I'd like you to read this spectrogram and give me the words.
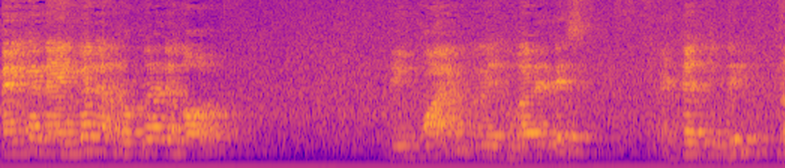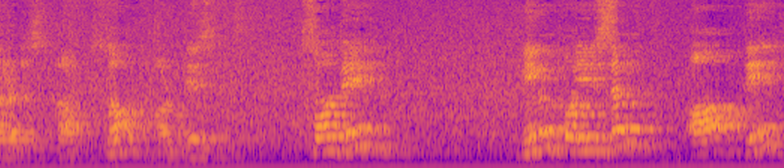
make an angle and rotate about the point where, it is attached to the rudder stock. So, about this. So, the new position of the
